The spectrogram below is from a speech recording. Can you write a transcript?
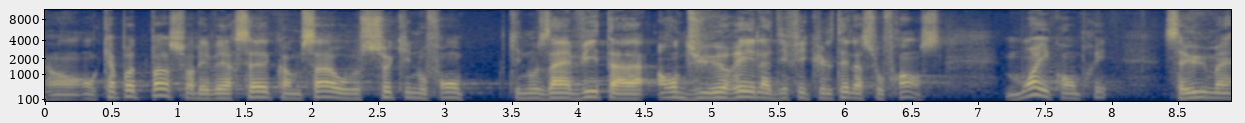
On ne capote pas sur les versets comme ça ou ceux qui nous, font, qui nous invitent à endurer la difficulté, la souffrance. Moi y compris. C'est humain.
